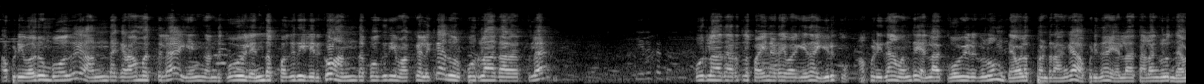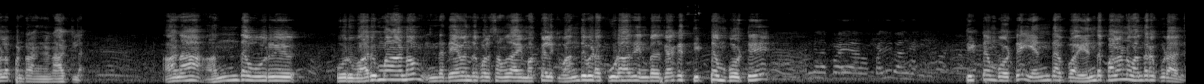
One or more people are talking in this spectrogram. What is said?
அப்படி வரும்போது அந்த கிராமத்தில் எங் அந்த கோவில் எந்த பகுதியில் இருக்கோ அந்த பகுதி மக்களுக்கு அது ஒரு பொருளாதாரத்தில் பொருளாதாரத்தில் பயனடை தான் இருக்கும். அப்படிதான் வந்து எல்லா கோவில்களும் டெவலப் பண்றாங்க. அப்படிதான் எல்லா தலங்களும் டெவலப் பண்ணுறாங்க நாட்டில். ஆனால் அந்த ஒரு ஒரு வருமானம் இந்த தேவந்தகுல சமுதாய மக்களுக்கு வந்துவிடக்கூடாது என்பதற்காக திட்டம் போட்டு திட்டம் போட்டு எந்த ப- எந்த பலனும் வந்துடக்கூடாது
